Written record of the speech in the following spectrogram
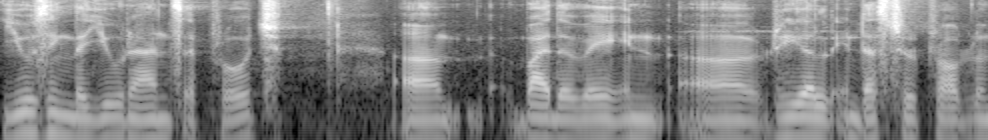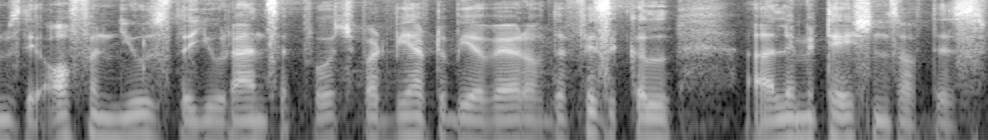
using the URANS approach. Um, by the way, in uh, real industrial problems, they often use the URANS approach, but we have to be aware of the physical uh, limitations of this.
